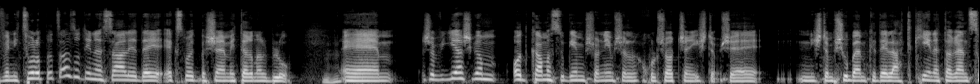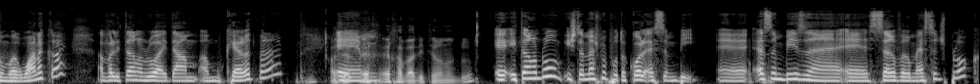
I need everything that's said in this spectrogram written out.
וניצול הפרצה הזאת נעשה על ידי exploit בשם Eternal Blue. עכשיו, יש גם עוד כמה סוגים שונים של חולשות שנשתמשו בהם כדי להתקין את ה-ransomware WannaCry, אבל Eternal Blue הייתה המוכרת ביניהם. אז איך עבד Eternal Blue? Eternal Blue השתמש בפרוטוקול SMB. SMB זה Server Message Block,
